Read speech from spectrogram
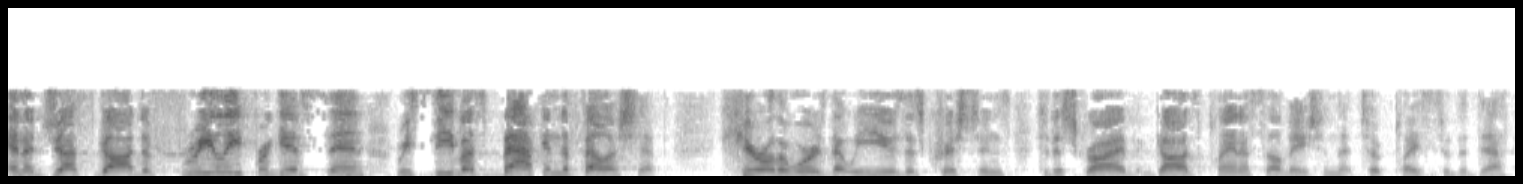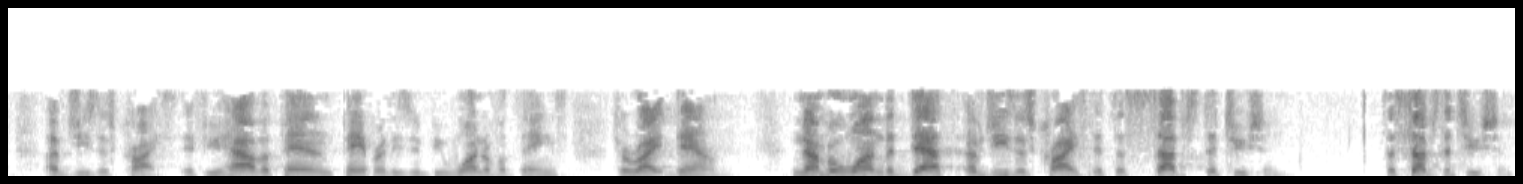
and a just God to freely forgive sin, receive us back into fellowship. Here are the words that we use as Christians to describe God's plan of salvation that took place through the death of Jesus Christ. If you have a pen and paper, these would be wonderful things to write down. Number one, the death of Jesus Christ. It's a substitution. It's a substitution.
